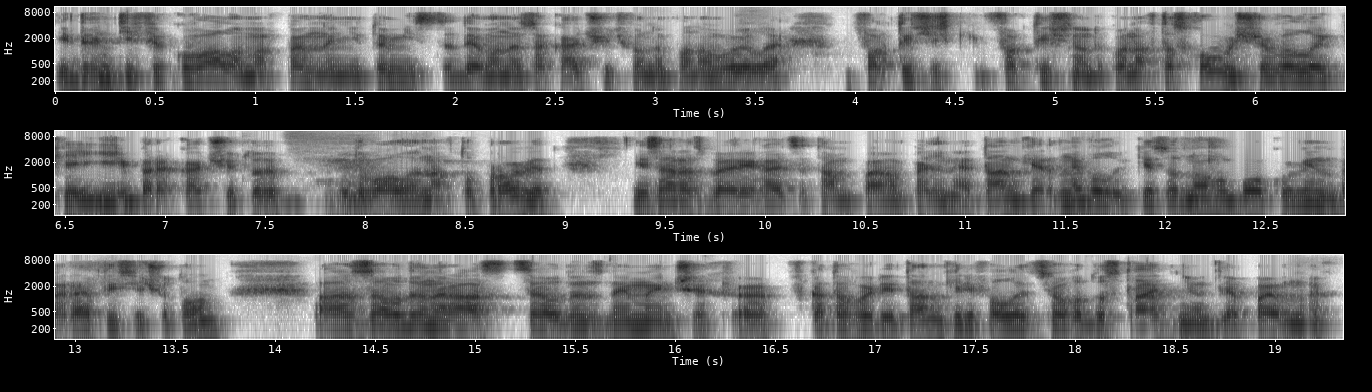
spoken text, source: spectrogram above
ідентифікували, ми впевнені то місце, де вони закачують. Вони поновили фактично, фактично таке нафтосховище велике і перекачують туди, будували нафтопровід. І зараз зберігається там пальне. Танкер невеликий з одного боку, він бере тисячу тонн. За один раз це один з найменших е, в категорії танкерів, але цього достатньо для певних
